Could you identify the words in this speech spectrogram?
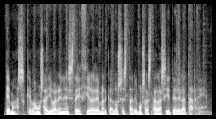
temas que vamos a llevar en este cierre de mercados. Estaremos hasta las 7 de la tarde.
